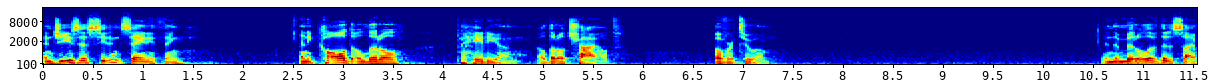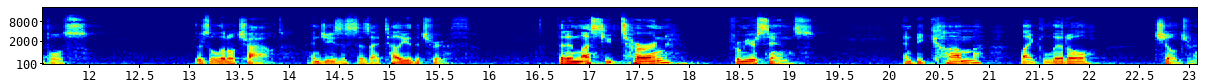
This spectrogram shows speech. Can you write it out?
And Jesus, he didn't say anything. And he called a little Paidion, a little child, over to him. In the middle of the disciples, there's a little child. And Jesus says, I tell you the truth, that unless you turn from your sins and become like little children,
